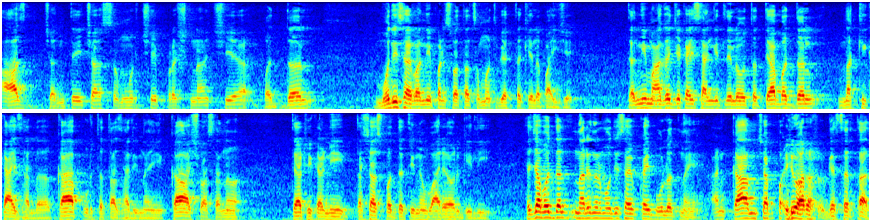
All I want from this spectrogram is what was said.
आज जनतेच्या समोरचे प्रश्नाच्या बद्दल मोदी साहेबांनी पण स्वतःचं मत व्यक्त केलं पाहिजे. त्यांनी मागं जे काही सांगितलेलं होतं त्याबद्दल नक्की काय झालं? का पूर्तता झाली नाही? का आश्वासनं त्या ठिकाणी तशाच पद्धतीनं वाऱ्यावर गेली? ह्याच्याबद्दल नरेंद्र मोदी साहेब काही बोलत नाही. आणि का आमच्या परिवारावर घसरतात?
